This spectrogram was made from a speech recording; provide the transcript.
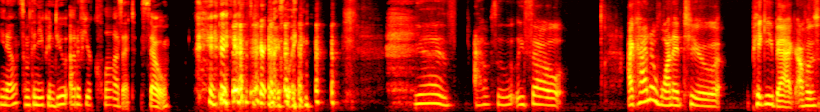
you know, something you can do out of your closet. So it's very isolating. Yes, absolutely. So I kind of wanted to piggyback off of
